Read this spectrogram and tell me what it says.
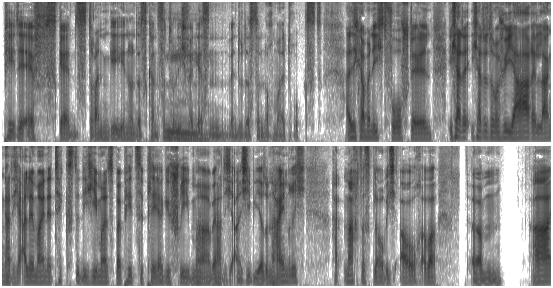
PDF-Scans dran gehen und das kannst du natürlich mm. vergessen, wenn du das dann nochmal druckst. Also ich kann mir nicht vorstellen, ich hatte, ich hatte zum Beispiel jahrelang, hatte ich alle meine Texte, die ich jemals bei PC Player geschrieben habe, hatte ich archiviert und Heinrich hat, macht das glaube ich auch, aber ähm, Ah,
